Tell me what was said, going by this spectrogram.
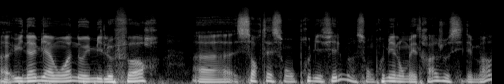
euh, une amie à moi, Noémie Lefort, euh, sortait son premier film, son premier long métrage au cinéma,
